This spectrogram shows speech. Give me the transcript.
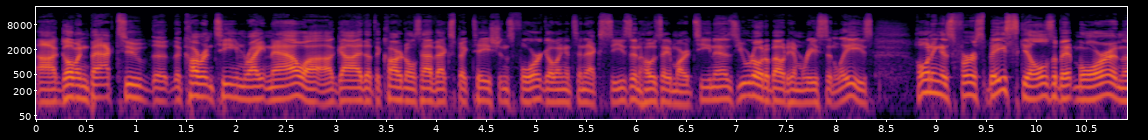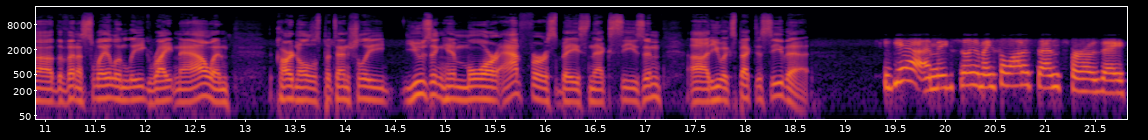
Uh, going back to the, the current team right now, uh, a guy that the Cardinals have expectations for going into next season, Jose Martinez. You wrote about him recently. He's honing his first base skills a bit more in uh, the Venezuelan League right now, and the Cardinals potentially using him more at first base next season. Uh, do you expect to see that? Yeah, it makes it makes a lot of sense for Jose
